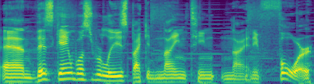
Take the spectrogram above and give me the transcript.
And this game was released back in 1994.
